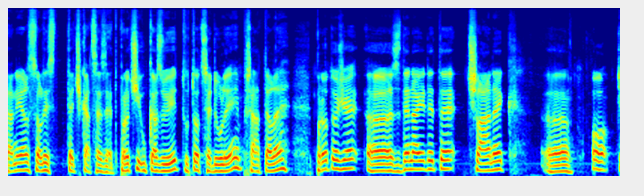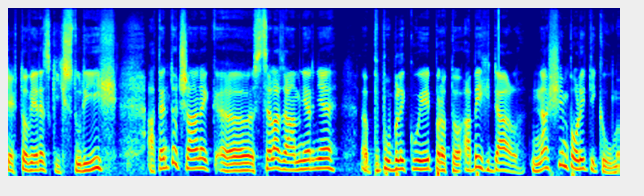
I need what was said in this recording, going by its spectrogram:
danielsolis.cz. Proč ji ukazuji, tuto ceduli, přátelé? Protože uh, zde najdete článek uh, o těchto vědeckých studiích a tento článek uh, zcela záměrně publikuji proto, abych dal našim politikům,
